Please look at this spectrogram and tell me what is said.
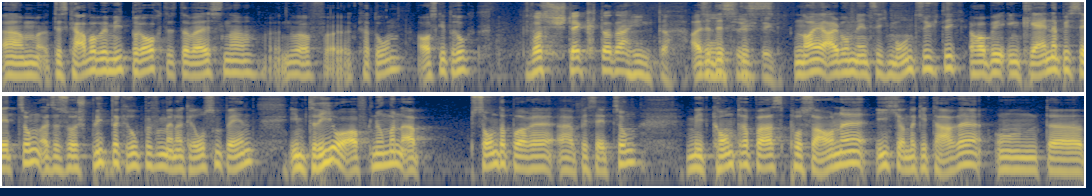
Ähm, das Cover habe ich mitgebracht, da weiß nur auf äh, Karton ausgedruckt. Was steckt da dahinter? Also das, das neue Album nennt sich Mondsüchtig, habe ich in kleiner Besetzung, also so eine Splittergruppe von meiner großen Band, im Trio aufgenommen, eine sonderbare äh, Besetzung mit Kontrabass, Posaune, ich an der Gitarre und äh,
